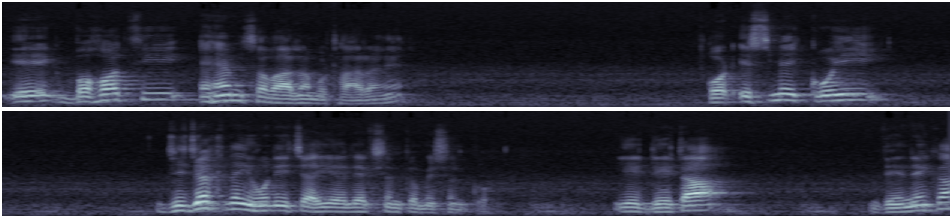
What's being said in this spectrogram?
ये एक बहुत ही अहम सवाल हम उठा रहे हैं और इसमें कोई झिझक नहीं होनी चाहिए इलेक्शन कमीशन को। ये डेटा देने का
